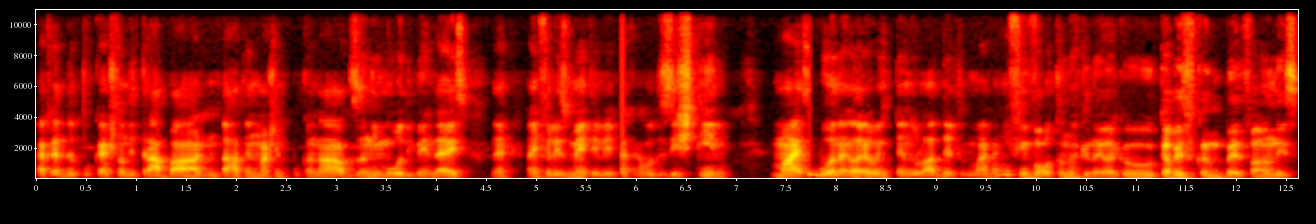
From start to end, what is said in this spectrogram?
acredito por questão de trabalho, não tava tendo mais tempo pro canal, desanimou de Ben 10, né? Aí infelizmente ele acabou desistindo. Mas, boa, né, galera? Eu entendo o lado dele tudo mais. Mas, enfim, voltando aqui, né, galera? Que eu acabei ficando bem falando isso.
